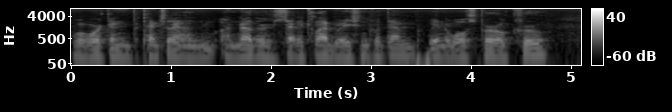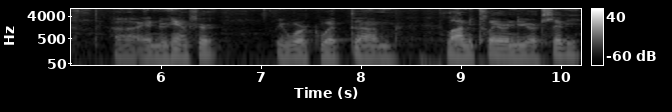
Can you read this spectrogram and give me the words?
we're working potentially on another set of collaborations with them in the Wolfeboro crew uh, in New Hampshire. We worked with um, Lonnie Claire in New York City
